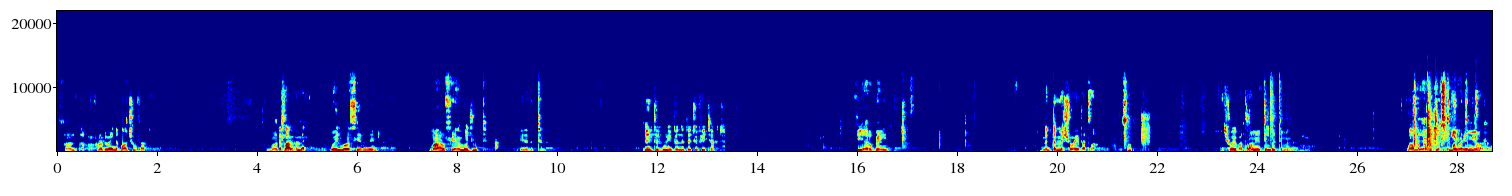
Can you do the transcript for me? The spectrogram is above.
صدق محمد وين؟ ما نشوفه. ما تطلع تروح. محمد؟ وين ما أصير زين ما أعرف يعني موجود. إذا بتم. لين تلفوني يبند أشوف فيه تحت؟ في أربعين. من دم شوي بطلع. شوي بطلع. تلفوني يتم بتم أنا. ما يعني بس تبغى شوي يتم؟ ولا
